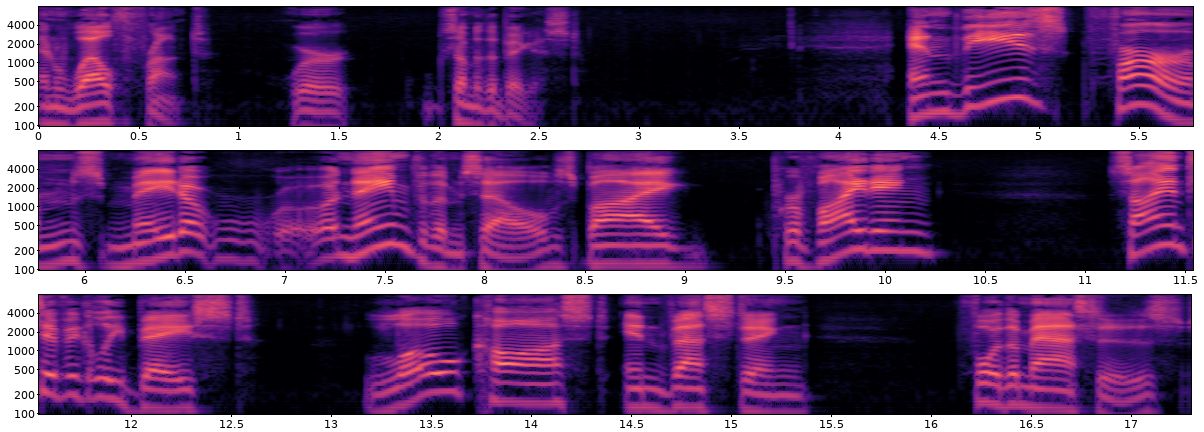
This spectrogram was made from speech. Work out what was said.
and Wealthfront were some of the biggest. And these firms made a, a name for themselves by providing scientifically based, low cost investing for the masses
